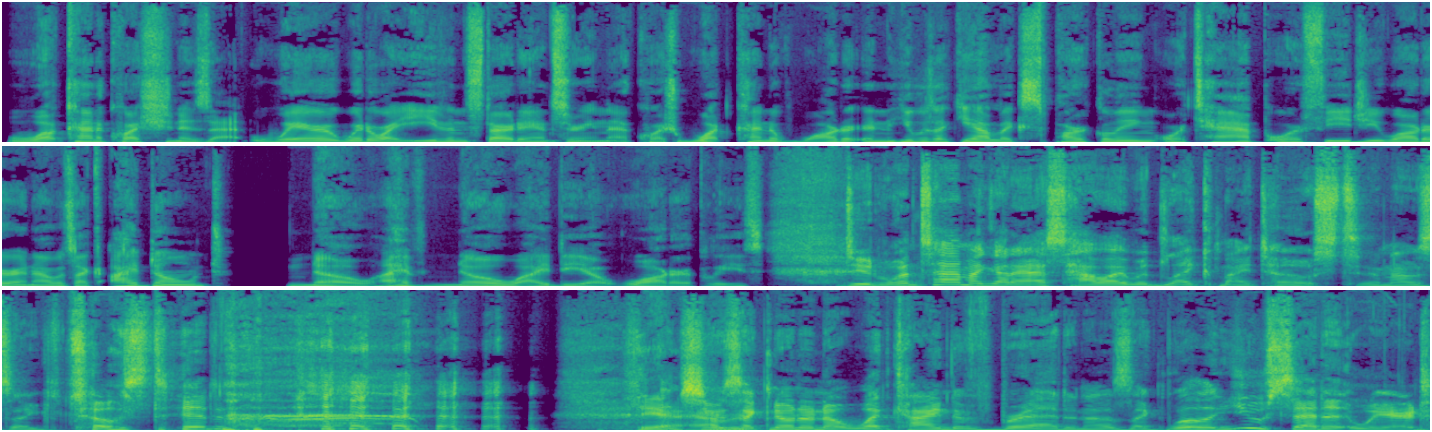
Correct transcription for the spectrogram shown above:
"What kind of question is that? Where where do I even start answering that question? What kind of water?" And he was like, "Yeah, like sparkling or tap or Fiji water." And I was like, "I don't know. I have no idea. Water, please." Dude, one time I got asked how I would like my toast, and I was like, toasted? Yeah, and she I was like, no, no, no, what kind of bread? And I was like, well, you said it weird.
